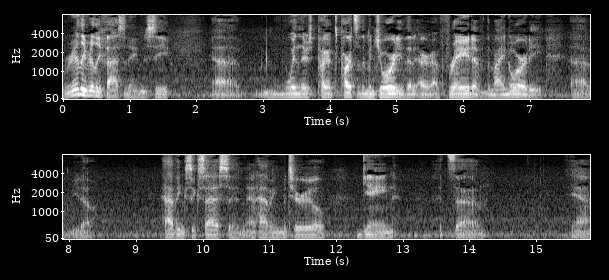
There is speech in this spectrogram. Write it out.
Really, really fascinating to see uh, when there's parts, parts of the majority that are afraid of the minority, uh, you know, having success and, and having material gain. It's, um, yeah,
